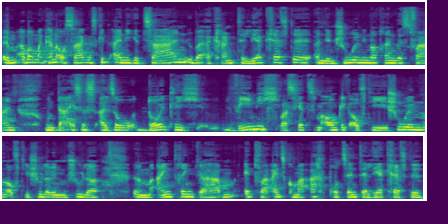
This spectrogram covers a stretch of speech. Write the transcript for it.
Ähm, aber man kann auch sagen, es gibt einige Zahlen über erkrankte Lehrkräfte an den Schulen in Nordrhein-Westfalen und da ist es also deutlich wenig, was jetzt im Augenblick auf die Schulen und auf die Schülerinnen und Schüler ähm, eindringt. Wir haben etwa 1,8 Prozent der Lehrkräfte,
